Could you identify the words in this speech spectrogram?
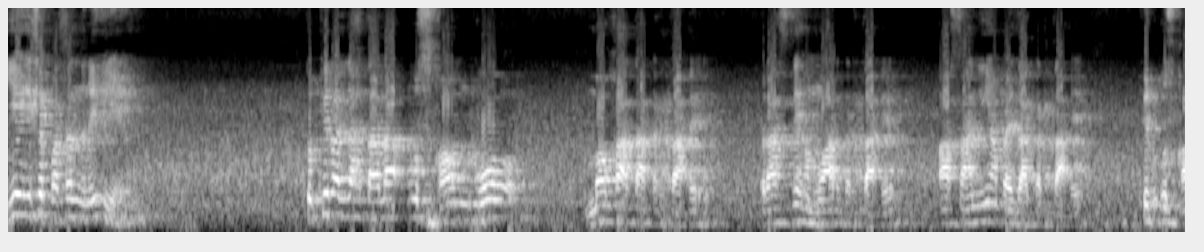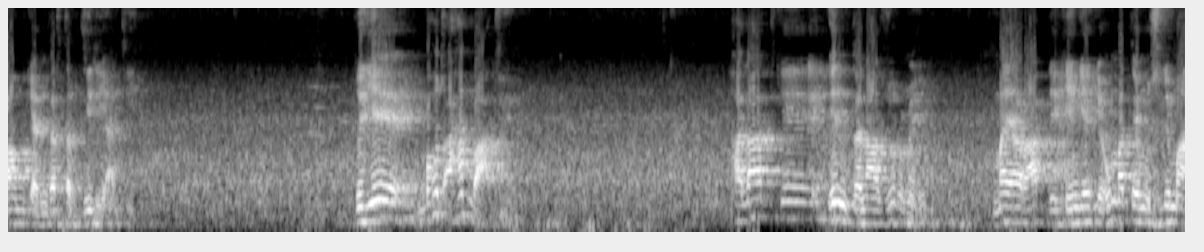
ये इसे पसंद नहीं है। तो फिर अल्लाह ताला उस कौम को मौका अदा करता है, रास्ते हमवार करता है, आसानियाँ पैदा करता है, फिर उस कौम के अंदर तब्दीली आती है। तो ये बहुत अहम बात है। हालात के इन तनाजुर में मैं और आप देखेंगे कि उम्मत मुस्लिमा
